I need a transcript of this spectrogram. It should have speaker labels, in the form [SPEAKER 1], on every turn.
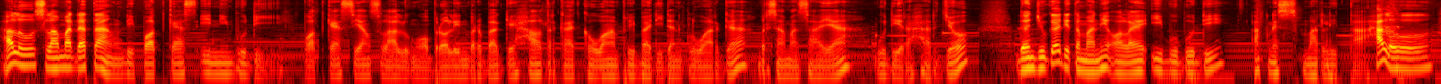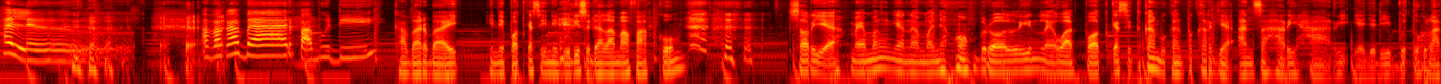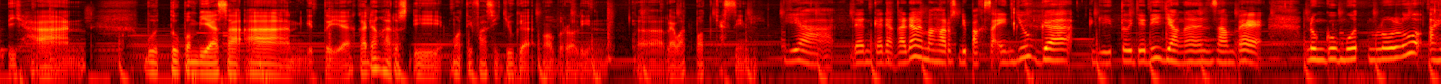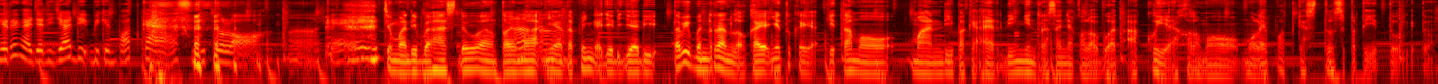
[SPEAKER 1] Halo, selamat datang di podcast Ini Budi. Podcast yang selalu ngobrolin berbagai hal terkait keuangan pribadi dan keluarga bersama saya, Budi Raharjo, dan juga ditemani oleh Ibu Budi, Agnes Marlita. Halo.
[SPEAKER 2] Halo. Apa kabar, Pak Budi?
[SPEAKER 1] Kabar baik. Ini podcast Ini Budi sudah lama vakum. Sorry ya, memang yang namanya ngobrolin lewat podcast itu kan bukan pekerjaan sehari-hari ya, jadi butuh latihan, butuh pembiasaan gitu ya. Kadang harus dimotivasi juga ngobrolin uh, lewat podcast ini.
[SPEAKER 2] Ya, dan kadang-kadang emang harus dipaksain juga gitu. Jadi jangan sampai nunggu mood melulu, akhirnya nggak jadi-jadi bikin podcast gitu loh. Oke. Okay.
[SPEAKER 1] Cuma dibahas doang temanya, uh -uh. tapi nggak jadi-jadi. Tapi beneran loh, kayaknya tuh kayak kita mau mandi pakai air dingin rasanya kalau buat aku ya, kalau mau mulai podcast tuh seperti itu gitu.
